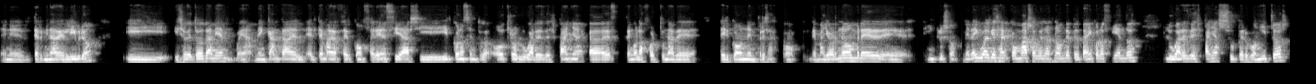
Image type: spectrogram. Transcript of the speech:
en el terminar el libro. Y, y, sobre todo también bueno, me encanta el, el, tema de hacer conferencias y ir conociendo otros lugares de España. Cada vez tengo la fortuna de, de ir con empresas con, de mayor nombre, de, incluso me da igual que sean con más o menos nombre, pero también conociendo lugares de España súper bonitos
